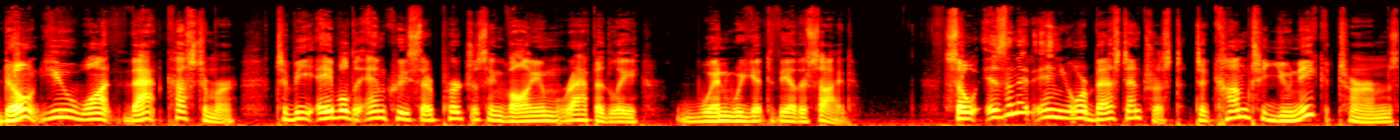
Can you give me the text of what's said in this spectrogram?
Don't you want that customer to be able to increase their purchasing volume rapidly when we get to the other side? So, isn't it in your best interest to come to unique terms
